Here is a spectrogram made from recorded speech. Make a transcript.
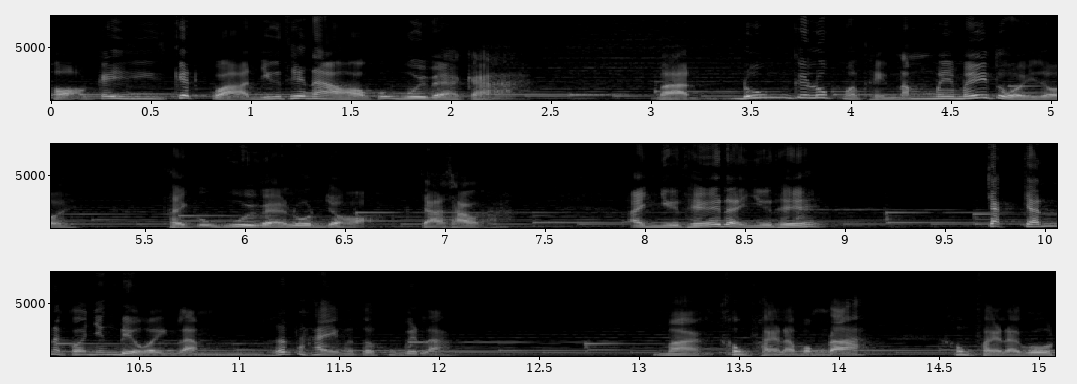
họ cái kết quả như thế nào họ cũng vui vẻ cả. Và đúng cái lúc mà thầy năm mươi mấy tuổi rồi thầy cũng vui vẻ luôn cho họ. Chả sao cả. Anh như thế này như thế. Chắc chắn là có những điều anh làm rất hay mà tôi không biết làm. Mà không phải là bóng đá không phải là gôn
